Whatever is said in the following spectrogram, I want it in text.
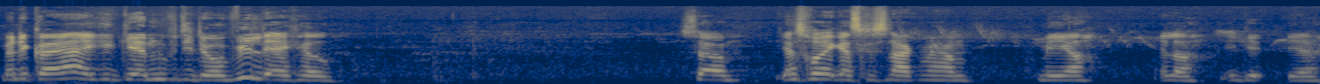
Men det gør jeg ikke igen, fordi det var vildt akavet. Så jeg tror ikke, jeg skal snakke med ham mere. Eller ikke, ja.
